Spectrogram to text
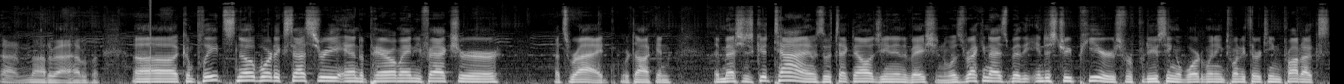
Uh, not about having fun. Uh, complete snowboard accessory and apparel manufacturer. That's Ride. We're talking. That meshes good times with technology and innovation. Was recognized by the industry peers for producing award-winning 2013 products.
